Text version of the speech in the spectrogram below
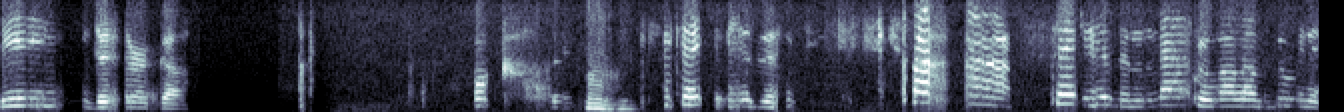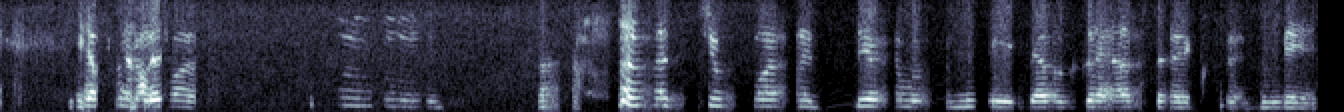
being Durga. Mm-hmm. Taking his taking his and laughing while I'm doing it. You know, this one. Mm-hmm that you want to deal with me, those aspects of me.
